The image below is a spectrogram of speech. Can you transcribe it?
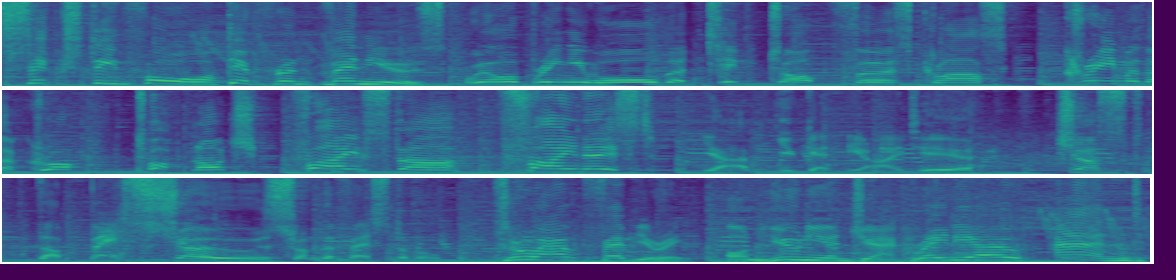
64 different venues. We'll bring you all the tip top, first class, cream of the crop, top notch, five star, finest. Yeah, you get the idea. Just the best shows from the festival. Throughout February on Union Jack Radio and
